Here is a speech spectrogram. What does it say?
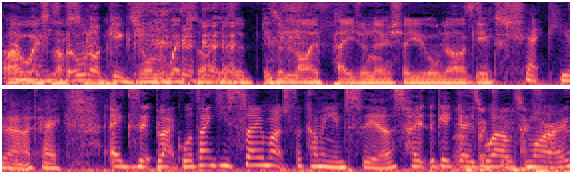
I always Amazing. love But all our saying that. gigs are on the website. There's a, there's a live page on there to show you all our So gigs. check you out. Okay. Exit Black. Well, thank you so much for coming in to see us. Hope the gig Oh, goes thank well you. tomorrow.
